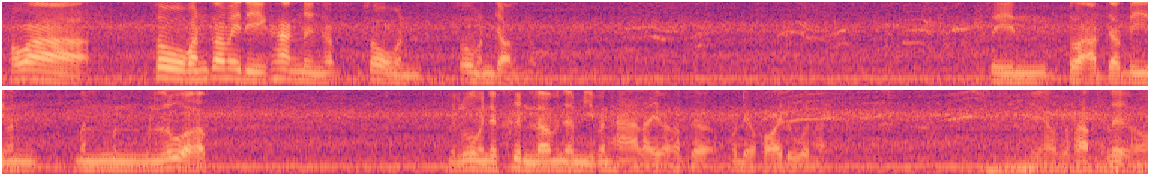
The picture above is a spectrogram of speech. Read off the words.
เพราะว่าโซ่มันก็ไม่ดีข้างหนึ่งครับ โซ่มันโซ่มันหย่อนครับ ซีนตัวอัดจารบีมันมันมันมันรั่วครับ ไม่รู้มันจะขึ้นแล้วมันจะมีปัญหาอะไรบ้างครับ เดี๋ยวเดี๋ยวคอยดูนะครับนี่ครับสภาพเทเลอร์เขา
